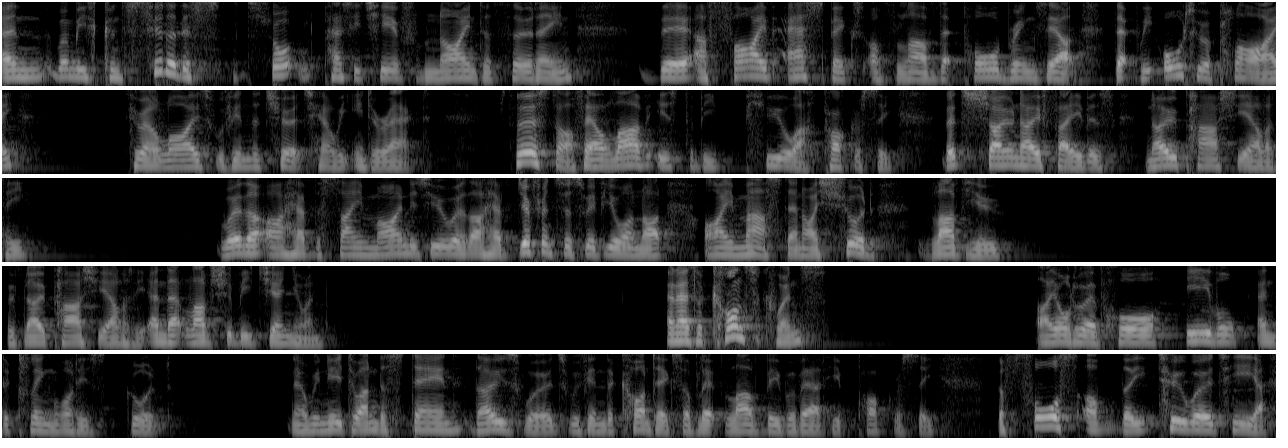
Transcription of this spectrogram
And when we consider this short passage here from 9 to 13, there are five aspects of love that Paul brings out that we ought to apply to our lives within the church, how we interact. First off, our love is to be pure hypocrisy. Let's show no favours, no partiality, whether I have the same mind as you, whether I have differences with you or not, I must and I should love you with no partiality. And that love should be genuine. And as a consequence, I ought to abhor evil and to cling what is good. Now, we need to understand those words within the context of let love be without hypocrisy. The force of the two words here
